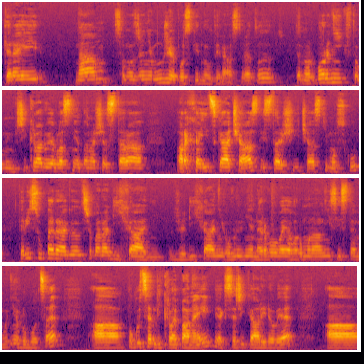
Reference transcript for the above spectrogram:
který nám samozřejmě může poskytnout ty nástroje. To, ten odborník v tom mým příkladu je vlastně ta naše stará archaická část, ty starší části mozku, který super reagují třeba na dýchání, protože dýchání ovlivňuje nervový a hormonální systém hodně hluboce a pokud jsem vyklepaný, jak se říká lidově, a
